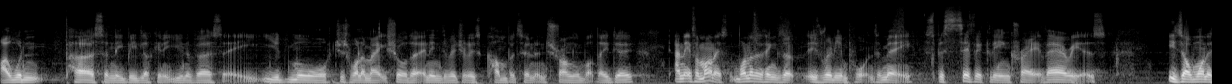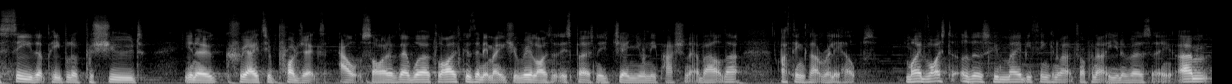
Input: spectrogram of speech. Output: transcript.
I wouldn't personally be looking at university. You'd more just want to make sure that an individual is competent and strong in what they do. And if I'm honest, one of the things that is really important to me, specifically in creative areas, is I want to see that people have pursued, you know, creative projects outside of their work life because then it makes you realize that this person is genuinely passionate about that. I think that really helps. My advice to others who may be thinking about dropping out of university, um,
